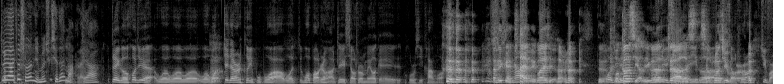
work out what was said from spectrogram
对呀、就省得你们去写代码了呀。这个霍炬，我我我我我嗯这段可以不播啊，我我保证啊，这小说没有给胡主席看过。给什么看也没关系，反正对我刚写了一个这样的了一个小说剧本小，说剧本，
